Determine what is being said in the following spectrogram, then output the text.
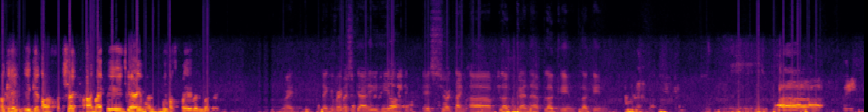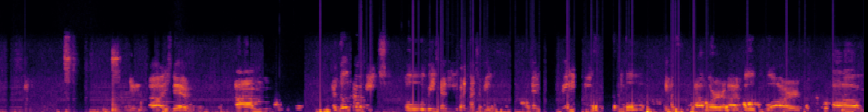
okay, you can also check on my page, Gary Mandu, Cosplay Event Buzz. Right. Thank you very much, Gary. Hiro, it's your time. Uh, plug ka na. Plug in. Plug in. Uh, wait. Uh, is there? Um, I don't have a page, so basically, right now, page. And page so, uh, for uh, those who are, um,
